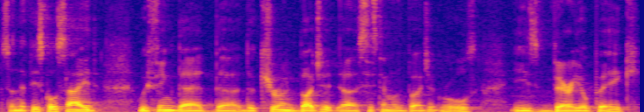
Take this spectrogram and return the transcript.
So on the fiscal side, we think that the, the current budget uh, system of budget rules is very opaque,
